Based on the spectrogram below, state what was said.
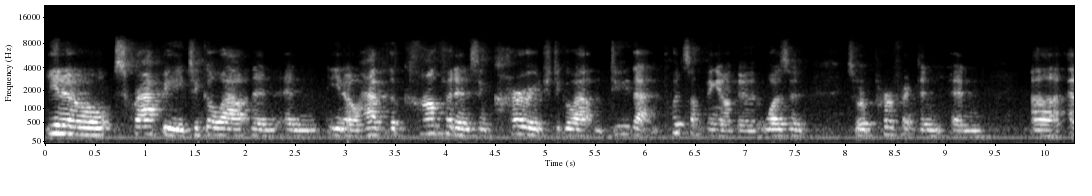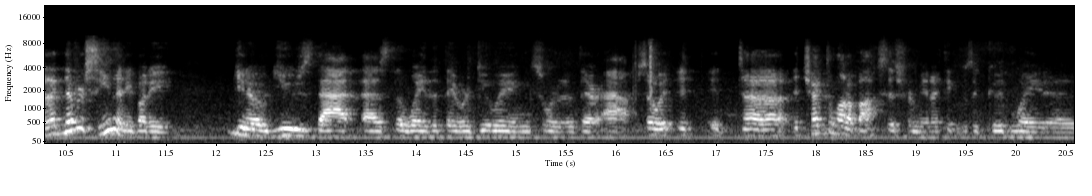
you know, scrappy to go out and, and, you know, have the confidence and courage to go out and do that and put something out there that wasn't sort of perfect and, and, uh, and I'd never seen anybody you know, use that as the way that they were doing sort of their app. So it it it, uh, it checked a lot of boxes for me, and I think it was a good way to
